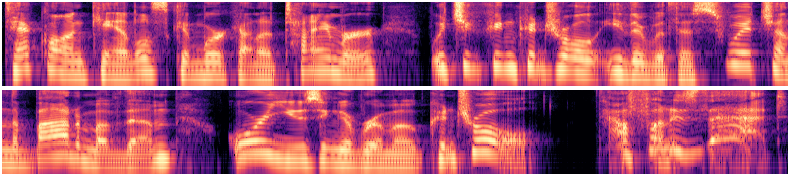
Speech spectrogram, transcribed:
Techlong candles can work on a timer, which you can control either with a switch on the bottom of them or using a remote control. How fun is that?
